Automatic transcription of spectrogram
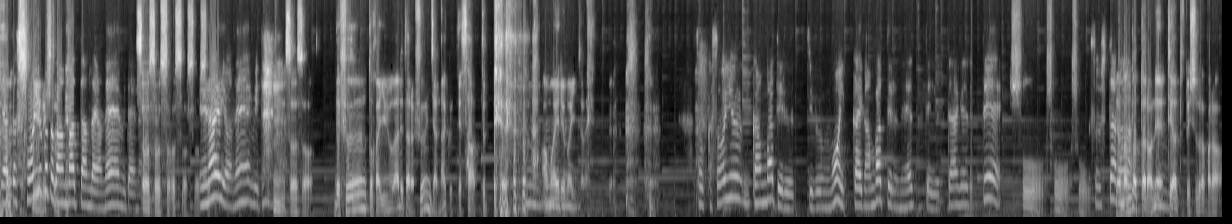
いや、私こういうこと頑張ったんだよね、みたいな。そうそうそうそうそう。偉いよね、みたいうん、そうそう。で、ふーんとか言われたら、ふーんじゃなくてさって言ってな。甘えればいいんじゃない、そっか、そういう頑張ってる自分も一回頑張ってるねって言ってあげて、そうそうそう。そしたいや、なんら、だったらね、うん手当と一緒だから、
